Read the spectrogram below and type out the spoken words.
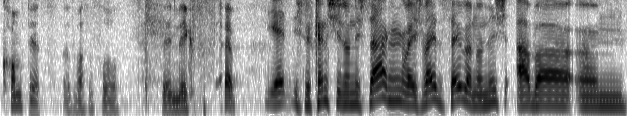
kommt jetzt? Also was ist so der nächste Step? Ja, ich, das kann ich dir noch nicht sagen, weil ich weiß es selber noch nicht, aber ähm,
